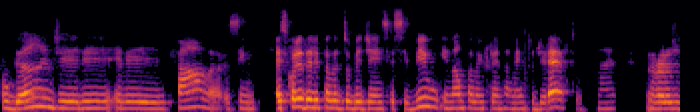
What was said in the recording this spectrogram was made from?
o Gandhi, ele, ele fala, assim, a escolha dele pela desobediência civil e não pelo enfrentamento direto, né? na verdade,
